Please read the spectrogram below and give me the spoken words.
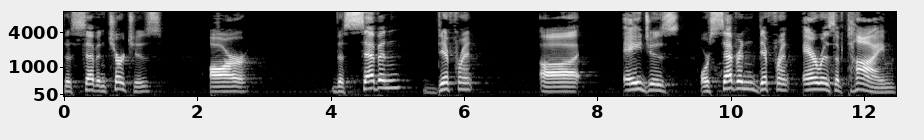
the seven churches are the seven different uh, ages or seven different eras of time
